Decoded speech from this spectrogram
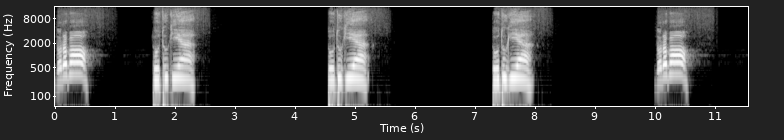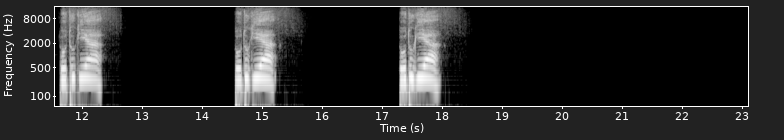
널어봐. 도둑이야. 도둑이야. 도둑이야. 널어봐. 도둑이야. 도둑이야. 도둑이야.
